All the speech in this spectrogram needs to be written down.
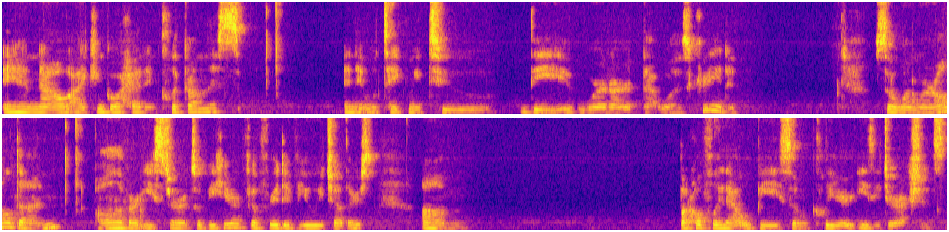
and now I can go ahead and click on this and it will take me to the word art that was created. So when we're all done, all of our Easter arts will be here. Feel free to view each other's. Um, but hopefully that will be some clear, easy directions.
